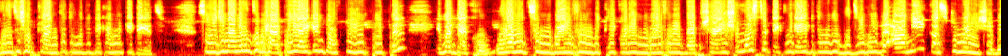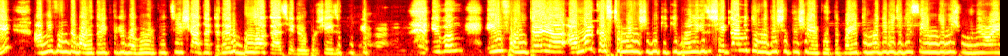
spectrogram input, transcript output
ঘুরেছি সব ক্লান্তি তোমাদের দেখে আমার কেটে গেছে। সো ওই জন্য আমি খুব happily I can talk to you people এবার দেখো, ওরা হচ্ছে মোবাইল ফোন বিক্রি করে মোবাইল ফোনের ব্যবসা, এই সমস্ত টেকনিক্যালিটি তোমাদের বুঝিয়ে বলবে। আমি কাস্টমার হিসেবে, আমি ফোনটা বারো তারিখ থেকে ব্যবহার করছি সাত আটটা, তার বোয়া কাজ এটার উপর, সেই জন্য। এবং এই ফোনটার আমার কাস্টমার হিসেবে কি কি ভালো লেগেছে সেটা আমি তোমাদের সাথে শেয়ার করতে পারি। তোমাদেরও যদি সেম জিনিস মনে হয়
